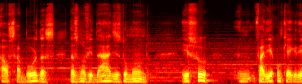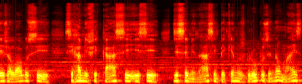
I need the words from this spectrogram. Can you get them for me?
ao sabor das, das novidades do mundo. Isso hum, faria com que a igreja logo se, se ramificasse e se disseminasse em pequenos grupos e não mais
